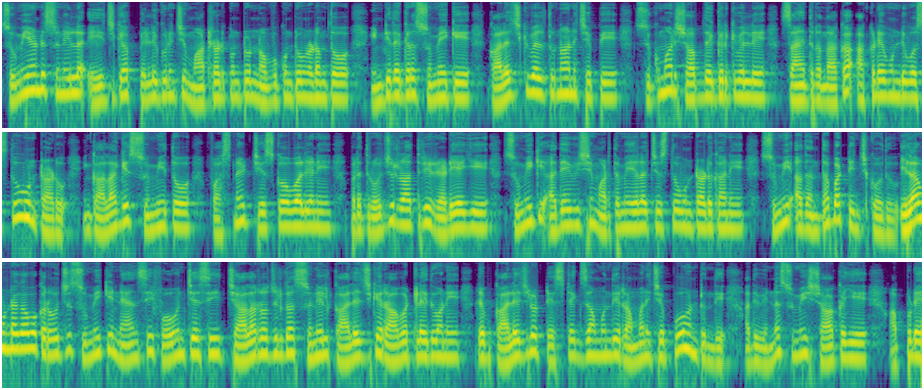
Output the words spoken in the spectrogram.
సుమి అండ్ సునీల్ ఏజ్ గ్యాప్ పెళ్ళి గురించి మాట్లాడుకుంటూ నవ్వుకుంటూ ఉండడంతో ఇంటి దగ్గర సుమికి కాలేజీకి వెళ్తున్నా అని చెప్పి సుకుమార్ షాప్ దగ్గరికి వెళ్ళి సాయంత్రం దాకా అక్కడే ఉండి వస్తూ ఉంటాడు. ఇంకా అలాగే సుమితో ఫస్ట్ నైట్ చేసుకోవాలి అని ప్రతిరోజు రాత్రి రెడీ అయ్యి సుమికి అదే విషయం అర్థమయ్యేలా చేస్తూ ఉంటాడు కానీ సుమి అదంతా పట్టించుకోదు. ఇలా ఉండగా ఒక రోజు సుమికి నాన్సీ ఫోన్ చేసి చాలా రోజులుగా సునీల్ కాలేజీకి రావట్లేదు అని రేపు కాలేజీలో టెస్ట్ ఎగ్జామ్ ఉంది రమ్మని చెప్పు అంటుంది. అది విన్న సుమి షాక్ అయ్యి అప్పుడే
